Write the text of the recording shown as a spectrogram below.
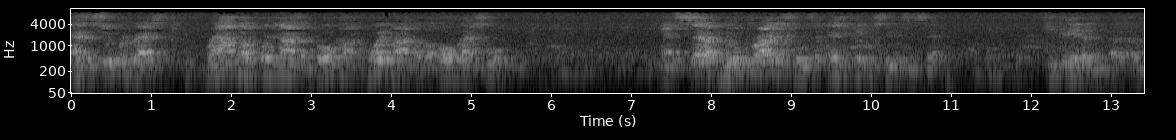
As the suit progressed, Brown helped organize a boycott of the all-black school and set up new private schools that educate the students instead. She created an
